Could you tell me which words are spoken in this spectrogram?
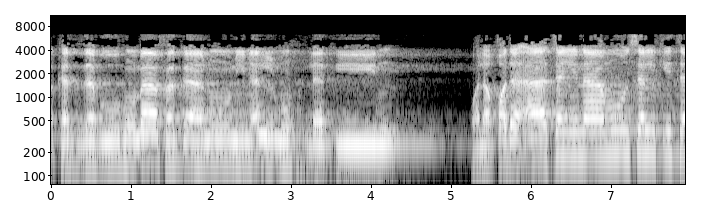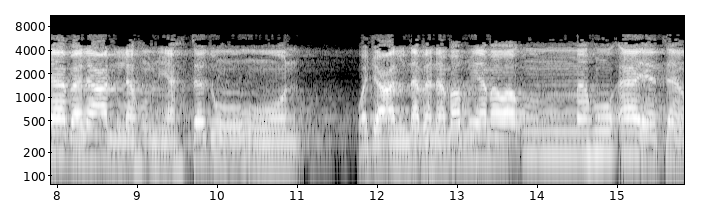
فكذبوهما فكانوا من المهلكين. ولقد آتينا موسى الكتاب لعلهم يهتدون. وجعلنا ابن مريم وأمه آية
